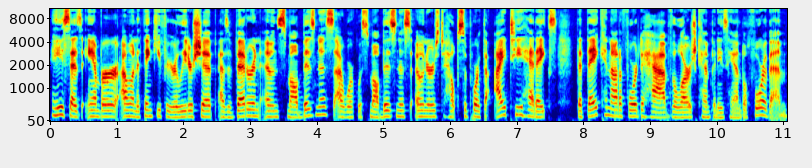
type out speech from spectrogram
He says, Amber, I want to thank you for your leadership. As a veteran owned small business, I work with small business owners to help support the IT headaches that they cannot afford to have the large companies handle for them.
